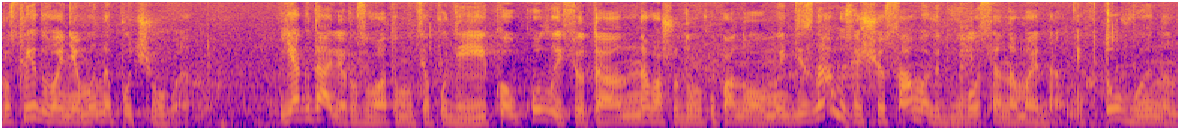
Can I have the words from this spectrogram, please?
розслідування ми не почули. Як далі розвиватимуться події? І ко- колись, от на вашу думку, панове, ми дізнаємося, що саме відбулося на майдані. Хто винен?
